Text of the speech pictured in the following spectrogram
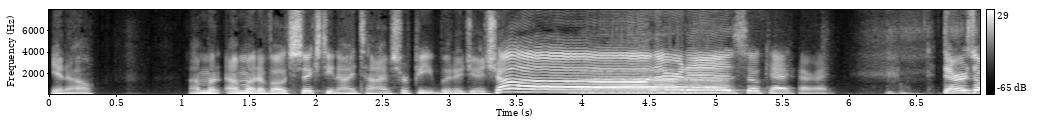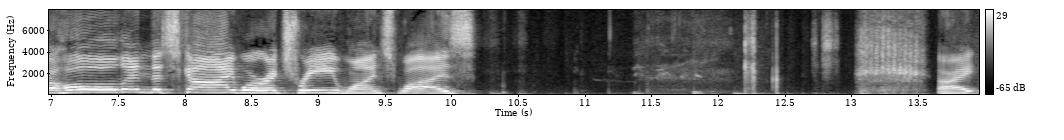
You know, I'm gonna, I'm going to vote 69 times for Pete Buttigieg. Ah, there it is. Okay, all right. There's a hole in the sky where a tree once was. All right.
